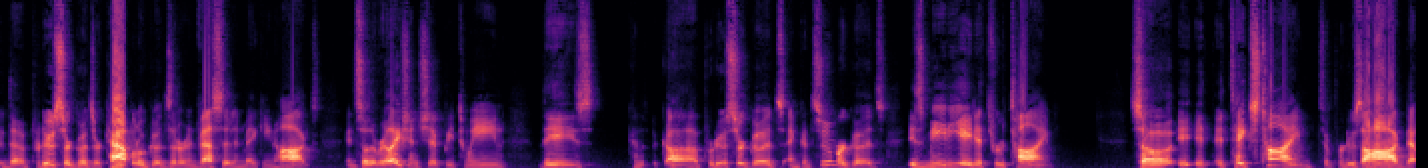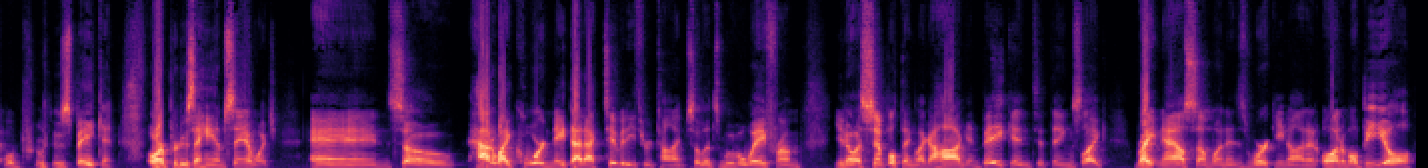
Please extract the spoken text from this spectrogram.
the producer goods or capital goods that are invested in making hogs. And so the relationship between these uh, producer goods and consumer goods is mediated through time. So it, it, it, takes time to produce a hog that will produce bacon or produce a ham sandwich. And so how do I coordinate that activity through time? So let's move away from, you know, a simple thing like a hog and bacon to things like right now someone is working on an automobile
